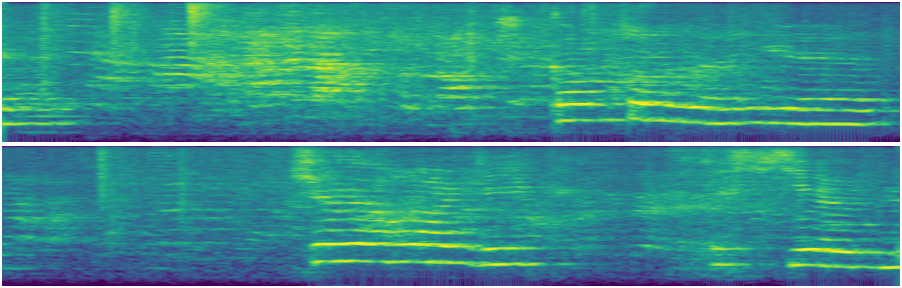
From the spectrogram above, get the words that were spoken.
员，工作人员。现在欢迎演员。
